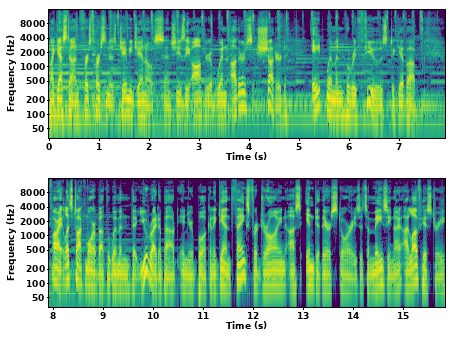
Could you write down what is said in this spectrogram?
My guest on First Person is Jamie Janosz, and she's the author of When Others Shuddered Eight Women Who Refused to Give Up. All right, let's talk more about the women that you write about in your book. And again, thanks for drawing us into their stories. It's amazing. I, I love history,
